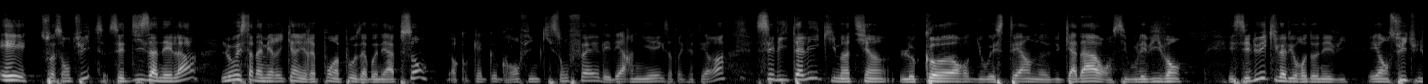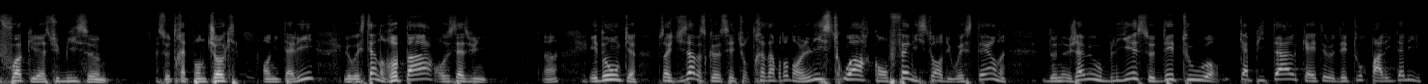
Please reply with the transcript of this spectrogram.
et 68, ces dix années-là, le western américain, il répond un peu aux abonnés absents. Encore quelques grands films qui sont faits, les derniers, etc. etc. C'est l'Italie qui maintient le corps du western, du cadavre, si vous voulez, vivant. Et c'est lui qui va lui redonner vie. Et ensuite, une fois qu'il a subi ce, ce traitement de choc en Italie, le western repart aux États-Unis. Hein. et donc, pour ça que je dis ça, parce que c'est toujours très important dans l'histoire, quand on fait l'histoire du western, de ne jamais oublier ce détour capital qui a été le détour par l'Italie.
